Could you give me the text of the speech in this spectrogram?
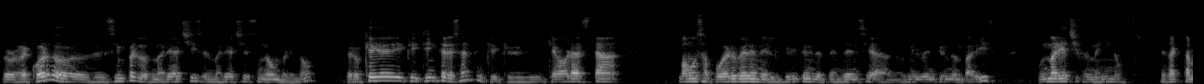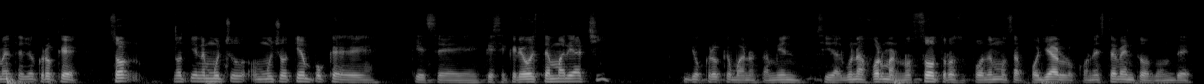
pero recuerdo siempre los mariachis, el mariachi es un hombre, ¿no? Pero qué, qué, qué interesante que, que, que, ahora está, vamos a poder ver en el Grito de Independencia 2021 en París, un mariachi femenino. Exactamente, yo creo que son, no tiene mucho, mucho tiempo que, que, se, que se creó este mariachi, yo creo que, bueno, también si de alguna forma nosotros podemos apoyarlo con este evento donde eh,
